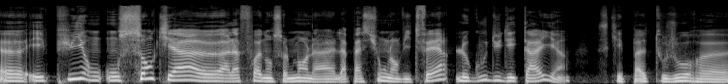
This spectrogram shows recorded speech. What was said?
Euh, et puis, on, sent qu'il y a euh, à la fois non seulement la passion, l'envie de faire, le goût du détail, ce qui est pas toujours, euh,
